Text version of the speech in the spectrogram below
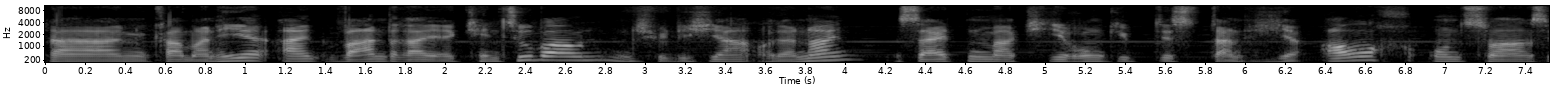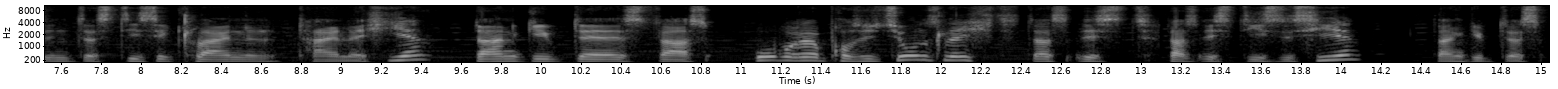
Dann kann man hier ein Warndreieck hinzubauen, natürlich ja oder nein. Seitenmarkierung gibt es dann hier auch und zwar sind das diese kleinen Teile hier. Dann gibt es das obere Positionslicht, das ist, das ist dieses hier. Dann gibt es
